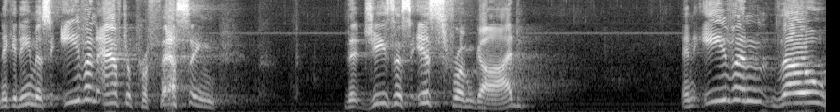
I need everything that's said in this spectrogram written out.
Nicodemus, even after professing that Jesus is from God, and even though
